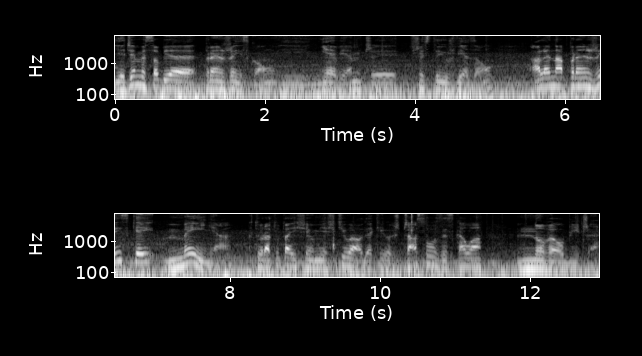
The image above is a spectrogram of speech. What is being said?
Jedziemy sobie prężyńską i nie wiem, czy wszyscy już wiedzą, ale na prężyńskiej myjnia, która tutaj się mieściła od jakiegoś czasu, zyskała nowe oblicze.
